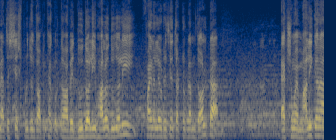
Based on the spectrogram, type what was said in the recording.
ম্যাচের শেষ পর্যন্ত অপেক্ষা করতে হবে। দুদলই ভালো, দু দলই ফাইনালে উঠেছে। চট্টগ্রাম দলটা একসময় মালিকানা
